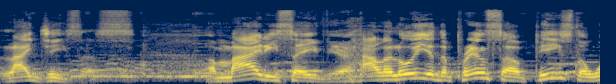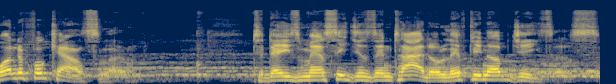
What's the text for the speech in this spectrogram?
like Jesus, a mighty Savior. Hallelujah, the Prince of Peace, the wonderful counselor. Today's message is entitled Lifting Up Jesus.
